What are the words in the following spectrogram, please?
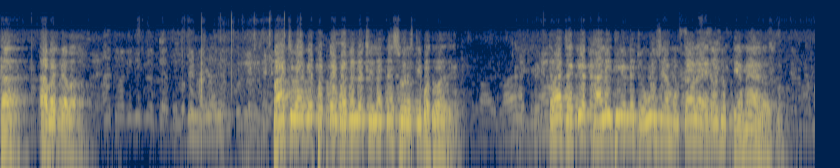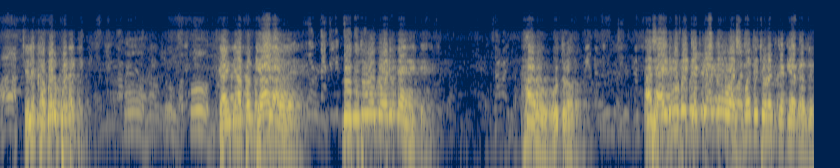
હા, આ બાજુ દબાવો. પાંચ વાગે પટ્ટો બદલો છેલ્લા દસ વર્ષથી બધવા છે. તો આ જગ્યા ખાલી થઈ એટલે જોવું છે આમ ઉતાવળા હેડો છો ધેમે હેડો છો. એટલે ખબર પડે કારણ કે આપણને ખ્યાલ આવે. દોડતું હોય દોડી જાય કે. હારું, ઉતરો. આ સાઈડમાં કોઈ જગ્યા કરો વસમાંથી થોડાક જગ્યા કરજો.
